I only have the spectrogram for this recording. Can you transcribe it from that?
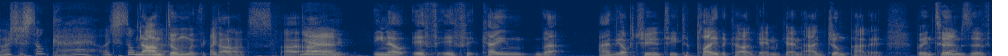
I just don't care. I just don't. No, I'm done with the like- cards. I, Yeah. I, you know, if if it came that I had the opportunity to play the card game again, I'd jump at it. But in terms of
